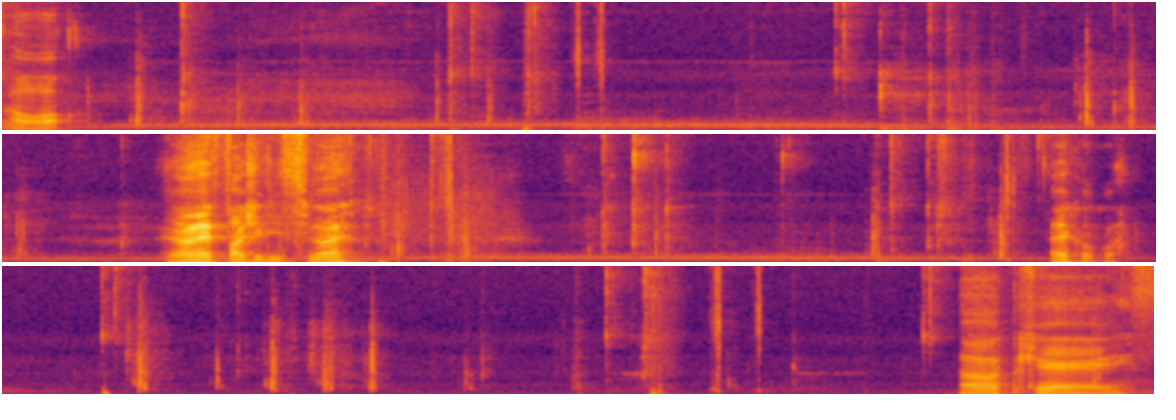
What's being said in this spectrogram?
No. Non è facilissimo, eh. Ecco qua. Ok.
